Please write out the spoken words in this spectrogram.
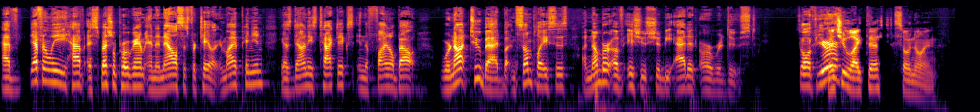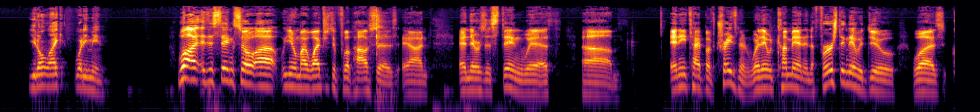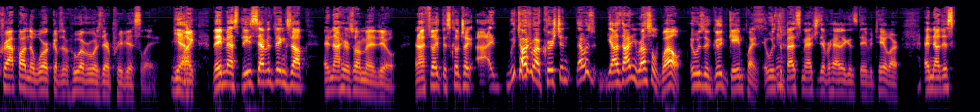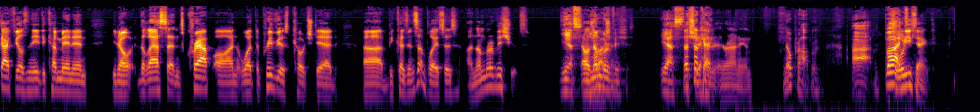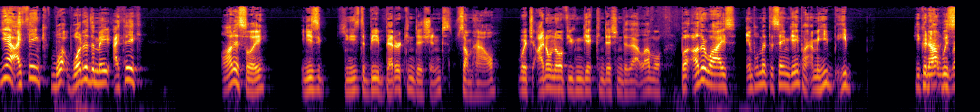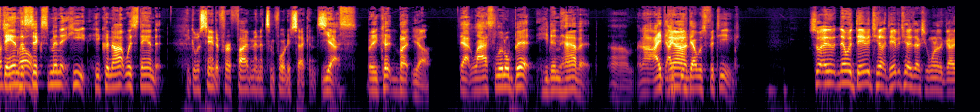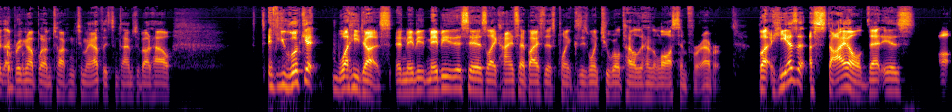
have definitely have a special program and analysis for Taylor. In my opinion, Yazdani's tactics in the final bout were not too bad, but in some places, a number of issues should be added or reduced. So if you're Don't you like this? So annoying. you don't like what do you mean? Well, this thing. So, uh, you know, my wife used to flip houses, and and there was this thing with um, any type of tradesman where they would come in, and the first thing they would do was crap on the work of the whoever was there previously. Yeah. Like they messed these seven things up, and now here's what I'm going to do. And I feel like this coach, like I, we talked about Christian, that was Yazdani wrestled well. It was a good game plan. It was the best match he's ever had against David Taylor. And now this guy feels the need to come in and you know, the last sentence crap on what the previous coach did, uh, because in some places, a number of issues. Yes, was number Russian. of issues. Yes, that's okay. had Iranian. No problem. Uh, So but what do you think? yeah, I think what what are the main? I think honestly, he needs to, he needs to be better conditioned somehow. Which I don't know if you can get conditioned to that level, but otherwise implement the same game plan. I mean, he he he could Yeah, not withstand the well. six minute heat. He could not withstand it. He could withstand it for five minutes and forty seconds. Yes, but he could. But Yeah. that last little bit, he didn't have it, um, and I I And- think that was fatigue. So and then with David Taylor, David Taylor is actually one of the guys I bring up when I'm talking to my athletes sometimes about how if you look at what he does, and maybe maybe this is like hindsight bias at this point because he's won two world titles and hasn't lost him forever, but he has a, a style that is a-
